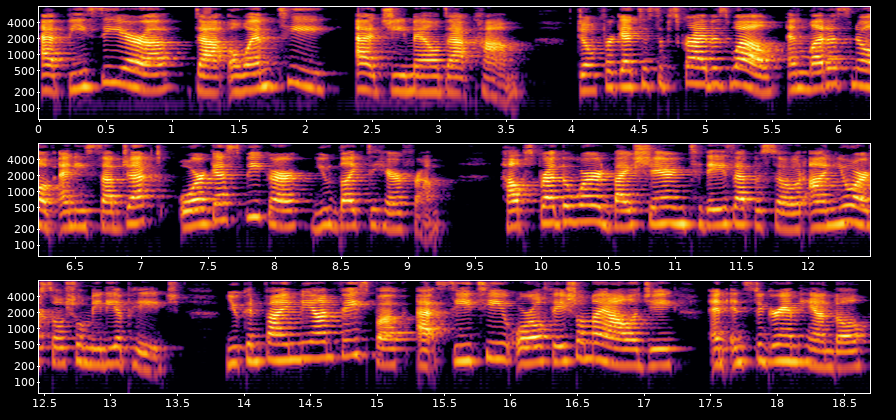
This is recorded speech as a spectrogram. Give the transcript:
at bsierra.omt at gmail.com. Don't forget to subscribe as well and let us know of any subject or guest speaker you'd like to hear from. Help spread the word by sharing today's episode on your social media page. You can find me on Facebook at CT Oral Facial Myology and Instagram handle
